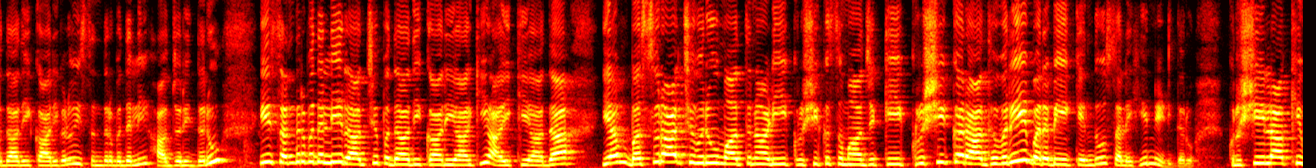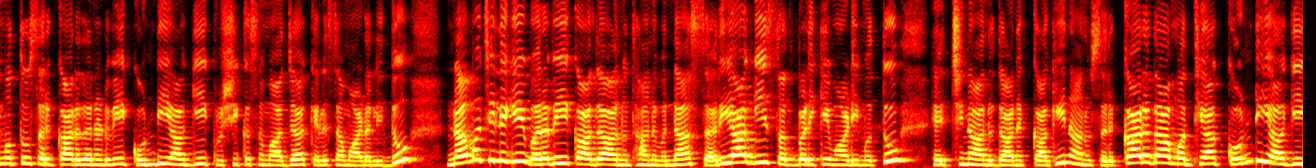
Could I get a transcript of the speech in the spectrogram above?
ಪದಾಧಿಕಾರಿಗಳು ಈ ಸಂದರ್ಭದಲ್ಲಿ ಹಾಜರಿದ್ದರು. ಈ ಸಂದರ್ಭದಲ್ಲಿ ರಾಜ್ಯ ಪದಾಧಿಕಾರಿಯಾಗಿ ಆಯ್ಕೆಯಾದ ಎಂ ಬಸವರಾಜ್ ಅವರು ಮಾತನಾಡಿ, ಕೃಷಿಕ ಸಮಾಜಕ್ಕೆ ಕೃಷಿಕರಾದವರೇ ಬರಬೇಕೆಂದು ಸಲಹೆ ನೀಡಿದರು. ಕೃಷಿ ಇಲಾಖೆ ಮತ್ತು ಸರ್ಕಾರದ ನಡುವೆ ಕೊಂಡಿಯಾಗಿ ಕೃಷಿಕ ಸಮಾಜ ಕೆಲಸ ಮಾಡಲಿದ್ದು, ನಮ್ಮ ಜಿಲ್ಲೆಗೆ ಬರಬೇಕಾದ ಅನುದಾನವನ್ನು ಸರಿಯಾಗಿ ಸದ್ಬಳಕೆ ಮಾಡಿ ಮತ್ತು ಹೆಚ್ಚಿನ ಅನುದಾನಕ್ಕಾಗಿ ನಾನು ಸರ್ಕಾರದ ಮಧ್ಯ ಕೊಂಡಿಯಾಗಿ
